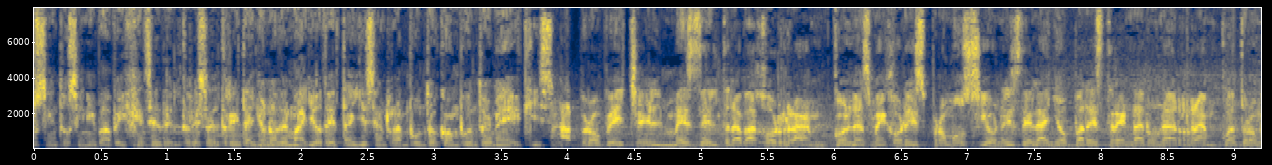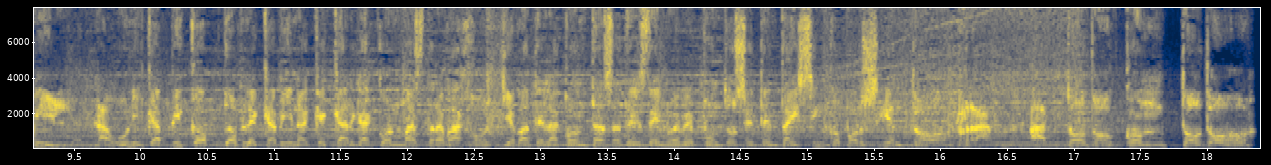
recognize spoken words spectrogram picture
31.1% sin IVA. Vigencia del 3 al 31 de mayo. Detalles en ram.com.mx. Aprovecha el mes del trabajo RAM con las mejores promociones del año para estrenar una RAM 4000. La única pick-up doble cabina que carga con más trabajo. Llévatela con tasa desde 9.75%. RAM. A todo con todo.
